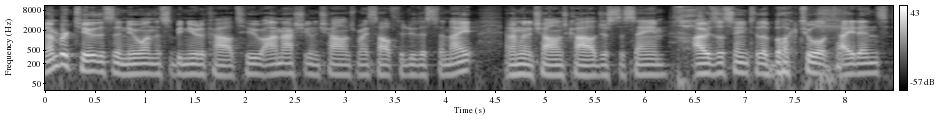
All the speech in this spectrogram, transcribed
Number two, this is a new one. This will be new to Kyle too. I'm actually going to challenge myself to do this tonight, and I'm going to challenge Kyle just the same. I was listening to the book Tool of Titans,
